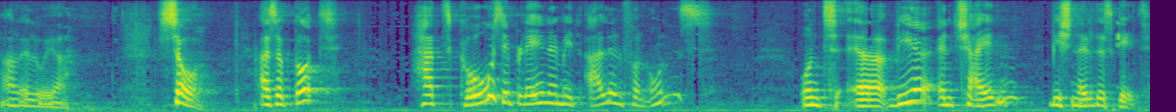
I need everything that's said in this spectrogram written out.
Halleluja. So, also Gott hat große Pläne mit allen von uns und äh, wir entscheiden, wie schnell das geht.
